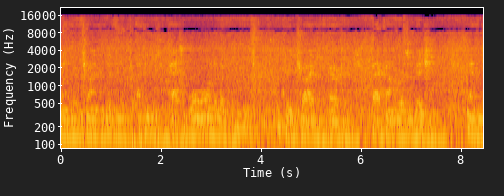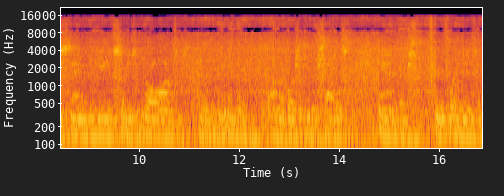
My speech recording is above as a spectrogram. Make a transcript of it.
and they're trying to get the I think it was Apache, one of the great tribes of America back on the reservation. And he's standing with the Union, so he's all armed, they're, and they're on their horses in their saddles. And there's three or four Indians in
